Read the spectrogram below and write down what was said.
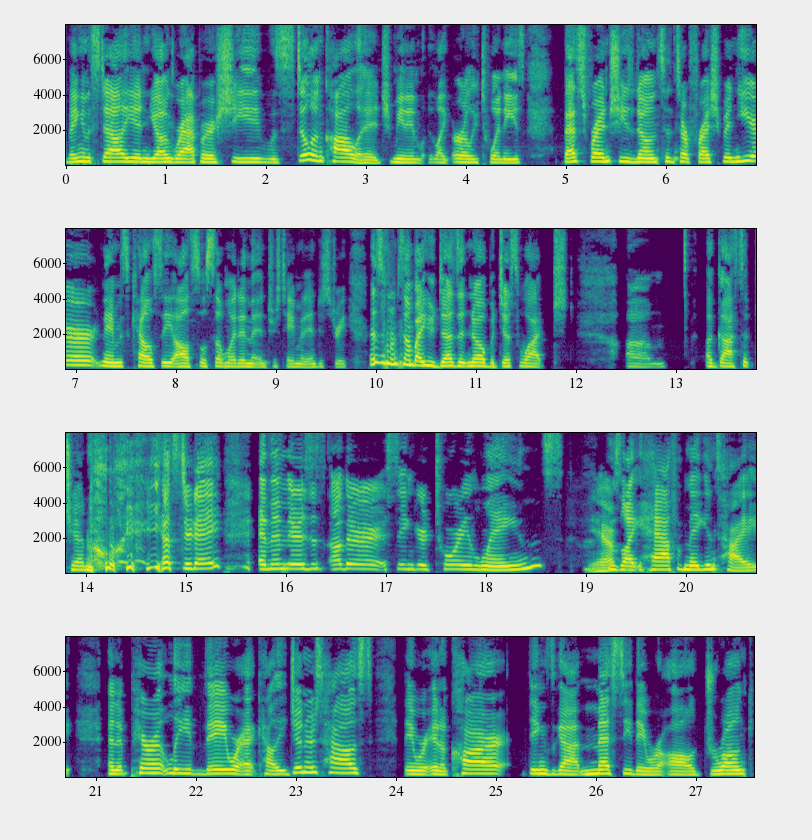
Megan Thee Stallion, young rapper, she was still in college, meaning like early twenties. Best friend she's known since her freshman year. Name is Kelsey, also somewhat in the entertainment industry. This is from somebody who doesn't know but just watched um, a gossip channel yesterday. And then there's this other singer, Tory Lanez, Yeah. who's like half of Megan's height. And apparently they were at Kylie Jenner's house. They were in a car. Things got messy. They were all drunk.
